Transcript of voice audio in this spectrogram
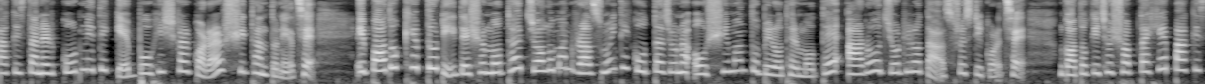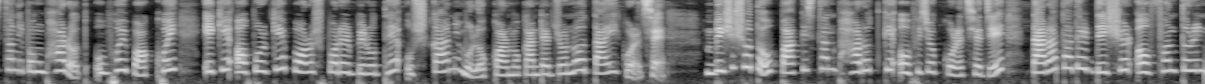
পাকিস্তানের কূটনীতিককে বহিষ্কার করার সিদ্ধান্ত নিয়েছে। এই পদক্ষেপ দুটি দেশের মধ্যে চলমান রাজনৈতিক উত্তেজনা ও সীমান্ত বিরোধের মধ্যে আরও জটিলতা সৃষ্টি করেছে। গত কিছু সপ্তাহে পাকিস্তান এবং ভারত উভয় পক্ষই একে অপরকে পরস্পরের বিরুদ্ধে উস্কানিমূলক কর্মকাণ্ডের জন্য দায়ী করেছে। বিশেষত পাকিস্তান ভারতকে অভিযোগ করেছে যে তারা তাদের দেশের অভ্যন্তরীণ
